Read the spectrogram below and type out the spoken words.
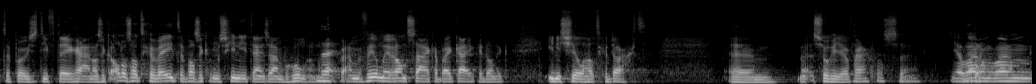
te positief tegenaan. Als ik alles had geweten, was ik er misschien niet eens aan begonnen. Nee. Er kwamen veel meer randzaken bij kijken dan ik initieel had gedacht. Um, sorry, jouw vraag was... Uh, ja, waarom... waarom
